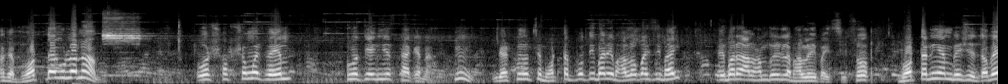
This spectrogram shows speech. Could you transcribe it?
আচ্ছা ভর্তাগুলো না, ওর সবসময় সেম কোনো চেঞ্জেস থাকে না। হুম দেখতে হচ্ছে ভর্তা প্রতিবারই ভালো পাইছি ভাই, এবারে আলহামদুলিল্লাহ ভালোই পাইছি। সো ভর্তা নিয়ে আমি বেশি, তবে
